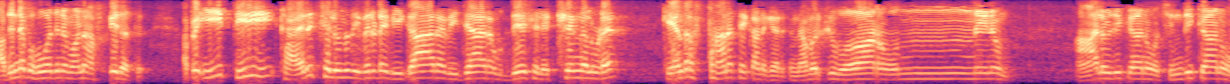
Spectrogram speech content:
അതിന്റെ ബഹുവചനമാണ് അഫ്ഇദത്ത്. അപ്പൊ ഈ തീ കയറി ചെല്ലുന്നത് ഇവരുടെ വികാര വിചാര ഉദ്ദേശ ലക്ഷ്യങ്ങളുടെ കേന്ദ്രസ്ഥാനത്തേക്കാണ് കയറി ചെല്ലുന്നത്. അവർക്ക് വേറെ ഒന്നിനും ആലോചിക്കാനോ ചിന്തിക്കാനോ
